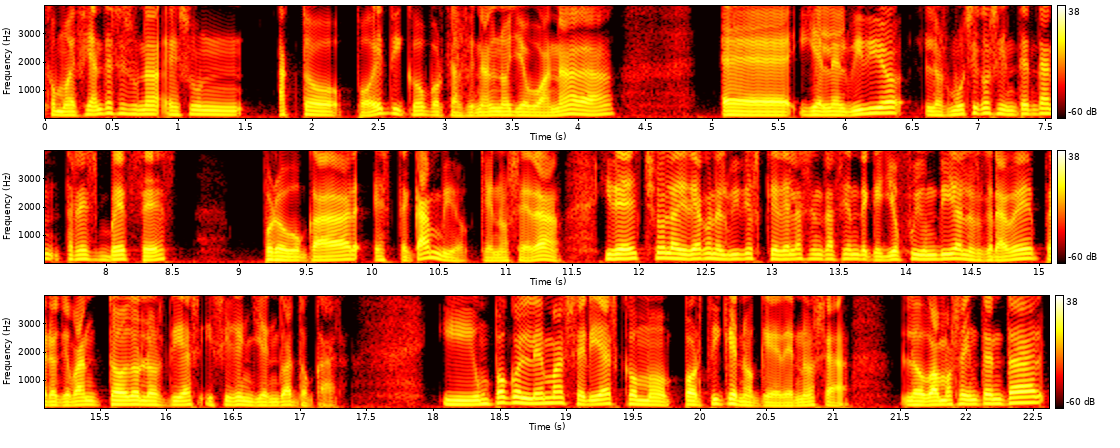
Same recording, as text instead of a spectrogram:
como decía antes, es, una, es un acto poético porque al final no llevó a nada, eh, y en el vídeo los músicos intentan tres veces provocar este cambio, que no se da. Y de hecho la idea con el vídeo es que dé la sensación de que yo fui un día, los grabé, pero que van todos los días y siguen yendo a tocar. Y un poco el lema sería es como, por ti que no quede, ¿no? O sea, lo vamos a intentar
